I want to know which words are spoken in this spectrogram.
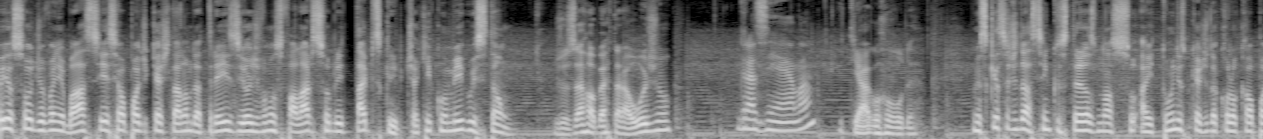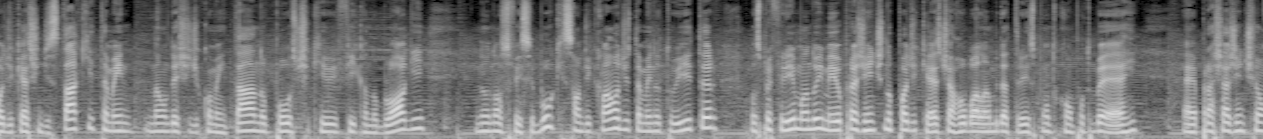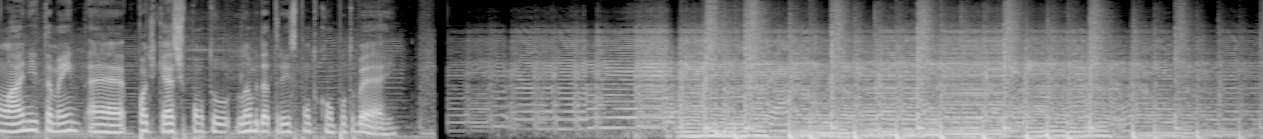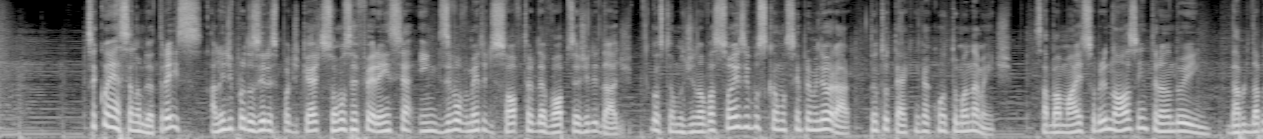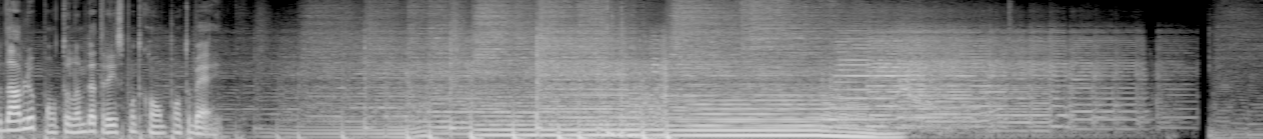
Oi, eu sou o Giovanni Bassi, esse é o podcast da Lambda 3 e hoje vamos falar sobre TypeScript. Aqui comigo estão José Roberto Araújo, Graziella e Thiago Holder. Não esqueça de dar 5 estrelas no nosso iTunes, porque ajuda a colocar o podcast em destaque. Também não deixe de comentar no post que fica no blog, no nosso Facebook, SoundCloud, também no Twitter. Os preferir, manda um e-mail pra gente no podcast lambda3.com.br. É, para achar a gente online e também é, podcast.lambda3.com.br. Você conhece a Lambda 3? Além de produzir esse podcast, somos referência em desenvolvimento de software, DevOps e agilidade. Gostamos de inovações e buscamos sempre melhorar, tanto técnica quanto humanamente. Saiba mais sobre nós entrando em www.lambda3.com.br.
